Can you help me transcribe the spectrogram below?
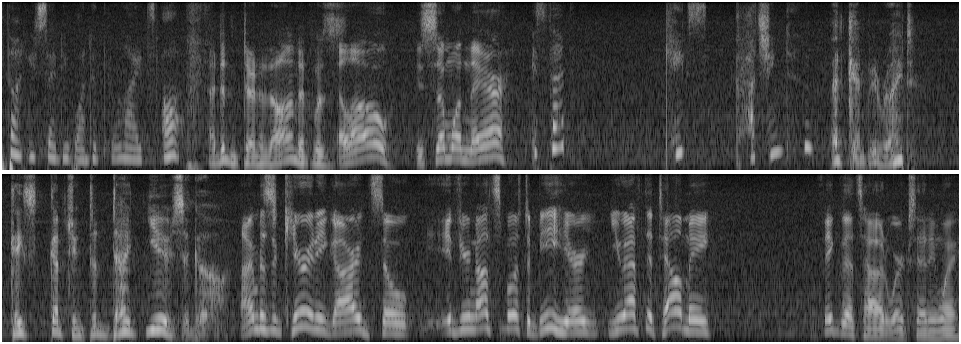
thought you said you wanted the lights off. I didn't turn it on. It was. Hello? Is someone there? Is that Case Cutchington? That can't be right. Case Cutchington died years ago. I'm a security guard, so if you're not supposed to be here, you have to tell me. I think that's how it works anyway.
